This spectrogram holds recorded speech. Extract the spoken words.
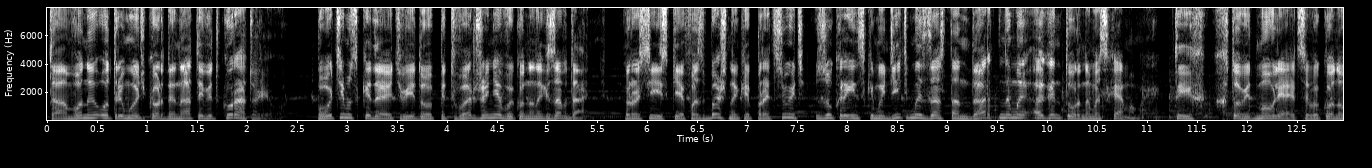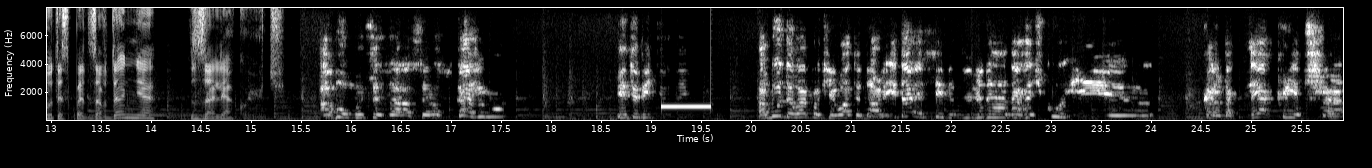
Там вони отримують координати від кураторів. Потім скидають відео підтвердження виконаних завдань. Російські ФСБшники працюють з українськими дітьми за стандартними агентурними схемами. Тих, хто відмовляється виконувати спецзавдання, залякують. Або ми це зараз все розкажемо, і тобі або давай працювати далі. І далі всі людина на гачку, і скажімо так, найкрепше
